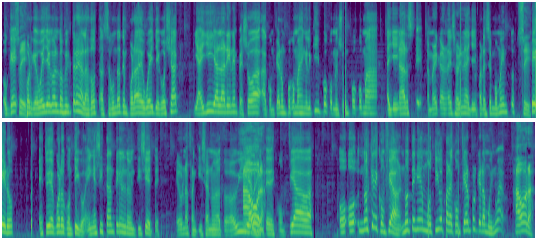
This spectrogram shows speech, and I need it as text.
¿ok? Sí. Porque Wade llegó en el 2003, a la, dos, a la segunda temporada de Wade llegó Shaq, y allí ya la arena empezó a, a confiar un poco más en el equipo, comenzó un poco más a llenarse American Airlines Arena ya para ese momento, Sí. pero estoy de acuerdo contigo, en ese instante, en el 97, era una franquicia nueva todavía, Ahora. la gente desconfiaba, o, o no es que desconfiaban, no tenían motivos para confiar porque era muy nuevo. Ahora,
